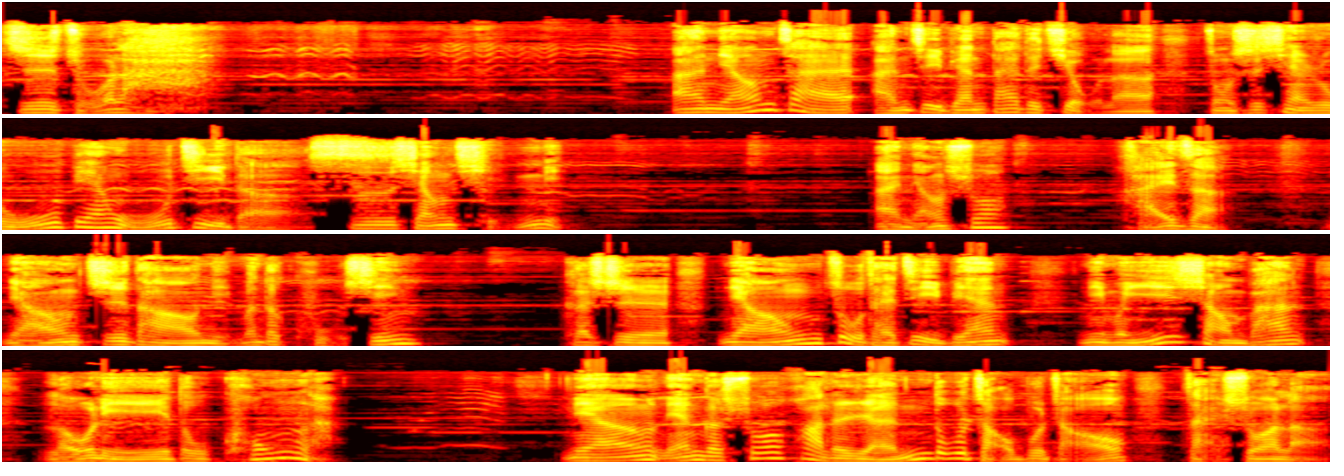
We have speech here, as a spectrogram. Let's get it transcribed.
知足啦！俺娘在俺这边待的久了，总是陷入无边无际的思乡情里。俺娘说：“孩子，娘知道你们的苦心，可是娘住在这边，你们一上班，楼里都空了。”娘连个说话的人都找不着，再说了，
